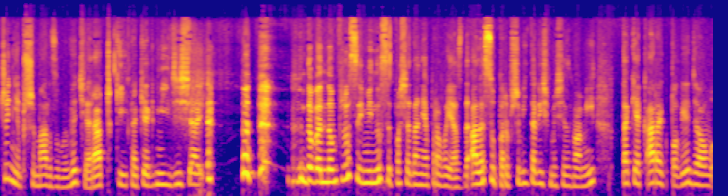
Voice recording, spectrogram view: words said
czy nie przymarzły wycieraczki, tak jak mi dzisiaj. To będą plusy i minusy posiadania prawa jazdy. Ale super, przywitaliśmy się z Wami. Tak jak Arek powiedział,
